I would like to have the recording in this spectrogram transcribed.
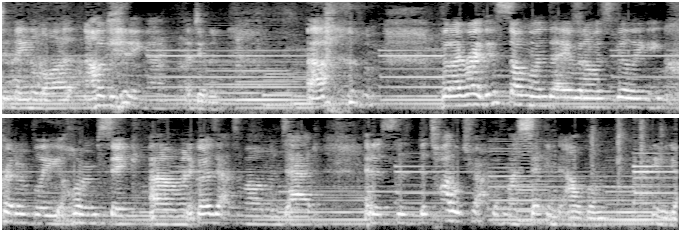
didn't eat a lot. No, I'm kidding, I, I didn't. Uh, but I wrote this song one day when I was feeling incredibly homesick, um, and it goes out to mum and dad, and it's the, the title track of my second album. Here we go.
